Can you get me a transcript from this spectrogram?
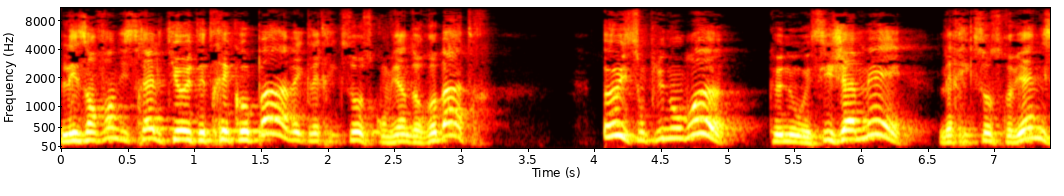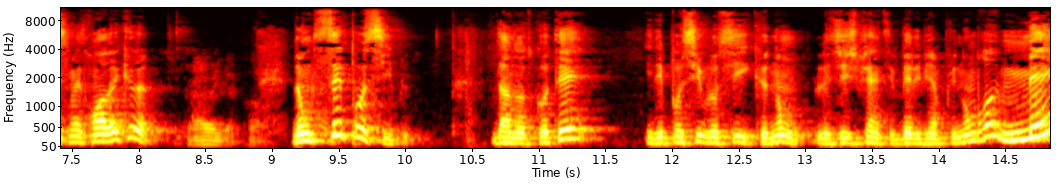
les enfants d'Israël qui eux étaient très copains avec les Hyksos qu'on vient de rebattre. Eux, ils sont plus nombreux que nous. Et si jamais les Hyksos reviennent, ils se mettront avec eux. Ah oui. Donc c'est possible. D'un autre côté, il est possible aussi que non, les Égyptiens étaient bel et bien plus nombreux, mais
